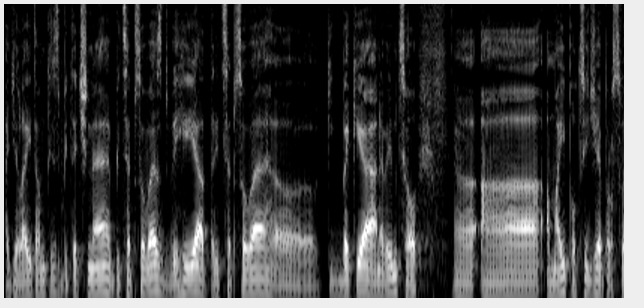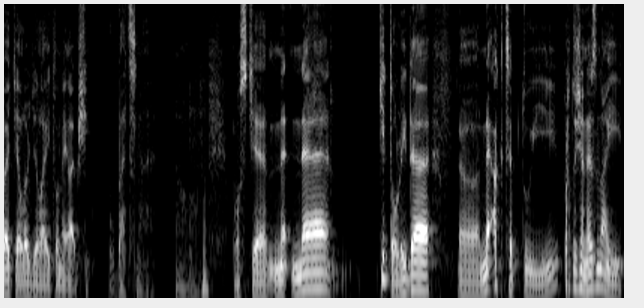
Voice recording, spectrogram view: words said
a dělají tam ty zbytečné bicepsové zdvihy a tricepsové uh, kickbacky a já nevím co. Uh, a, a mají pocit, že pro své tělo dělají to nejlepší. Vůbec ne. No. Prostě ne, ne, tito lidé eh, neakceptují, protože neznají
